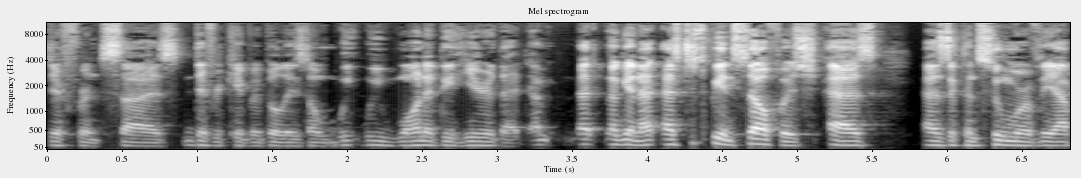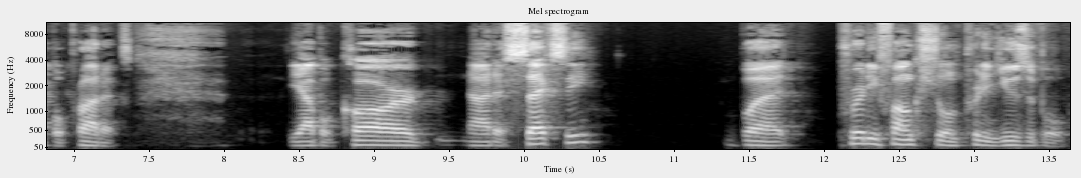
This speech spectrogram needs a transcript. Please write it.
different size, different capabilities. So we, we wanted to hear that. I mean, that again, that's just being selfish as as a consumer of the Apple products. The Apple Card not as sexy, but pretty functional and pretty usable.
